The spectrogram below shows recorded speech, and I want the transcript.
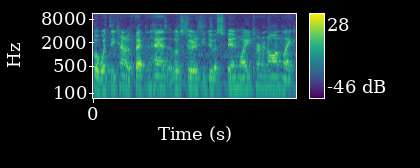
but with the kind of effect it has, it looks good if you do a spin while you turn it on. Like,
